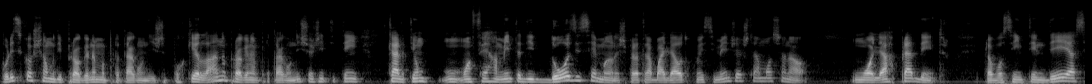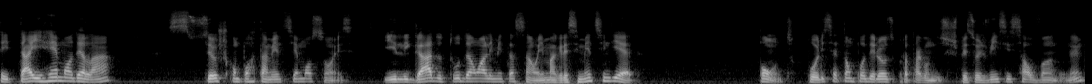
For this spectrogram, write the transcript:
Por isso que eu chamo de programa protagonista, porque lá no programa protagonista a gente tem, cara, tem um, uma ferramenta de 12 semanas para trabalhar autoconhecimento e gestão emocional. Um olhar para dentro, para você entender, aceitar e remodelar seus comportamentos e emoções. E ligado tudo a uma alimentação, emagrecimento sem dieta. Ponto. Por isso é tão poderoso o protagonista. As pessoas vêm se salvando, né?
